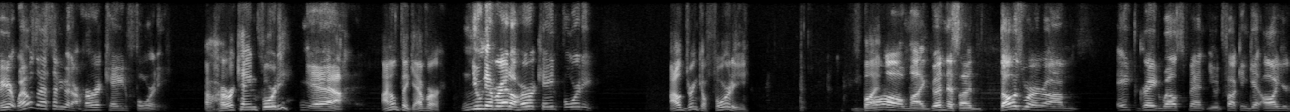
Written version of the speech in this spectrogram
beer. When was the last time you had a Hurricane 40? A Hurricane 40? Yeah. I don't think ever. You never had a Hurricane 40. I'll drink a 40. But oh my goodness. I those were um eighth grade well spent. You'd fucking get all your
